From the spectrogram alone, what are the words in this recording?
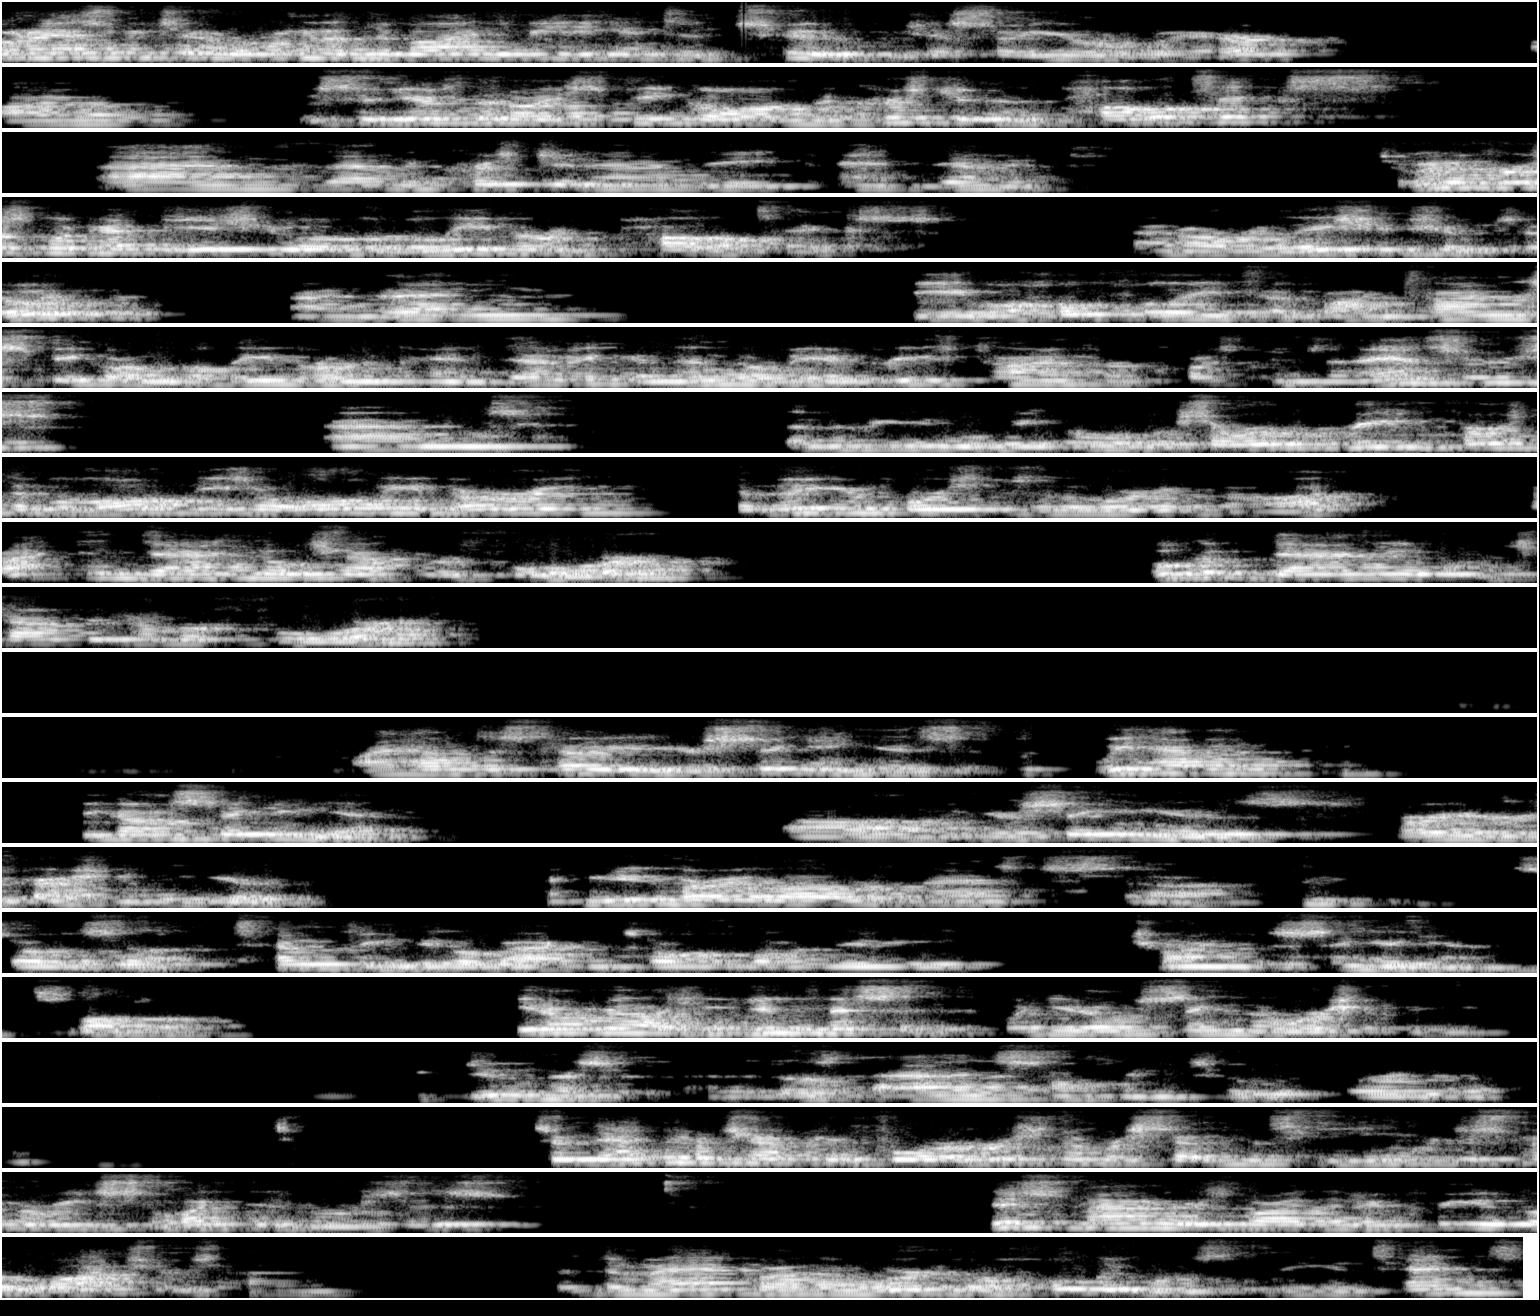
going to ask you to, I'm going to divide the meeting into two, just so you're aware. I suggest that I speak on the Christian and politics, and then the Christian and the pandemic. So we're going to first look at the issue of the believer in politics and our relationship to it, and then be able hopefully to find time to speak on the believer in the pandemic, and then there'll be a brief time for questions and answers, and then the meeting will be over. So we're reading first of all, these will all be very familiar portions of the Word of God. Back in Daniel chapter 4, book of Daniel, chapter number 4. I have to tell you, your singing is, we haven't begun singing yet. Uh, your singing is very refreshing to hear. And you do very well with masks. Uh, so it's uh, tempting to go back and talk about maybe trying to sing again. It's lovely. You don't realize you do miss it when you don't sing the worship meeting. You do miss it, and it does add something to it very definitely. So Daniel chapter 4, verse number 17, we're just going to read selected verses. This matter is by the decree of the watchers and the demand by the word of the holy ones, the intent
